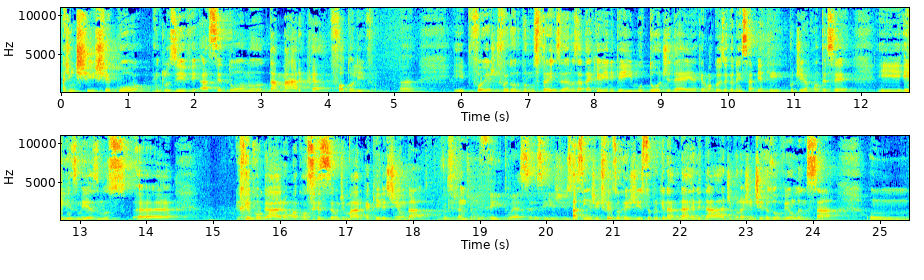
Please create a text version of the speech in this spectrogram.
a gente chegou, inclusive, a ser dono da marca Fotolivro. Né? E foi, a gente foi dono por uns três anos até que o INPI mudou de ideia, que era uma coisa que eu nem sabia que podia acontecer, e eles mesmos uh, revogaram a concessão de marca que eles tinham dado. Vocês já tinham feito essa, esse registro? Assim, a gente fez o registro porque, na, na realidade, quando a gente resolveu lançar um,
